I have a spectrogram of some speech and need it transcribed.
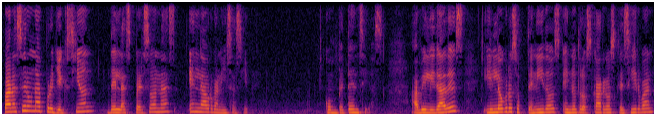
para hacer una proyección de las personas en la organización. Competencias, habilidades y logros obtenidos en otros cargos que sirvan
